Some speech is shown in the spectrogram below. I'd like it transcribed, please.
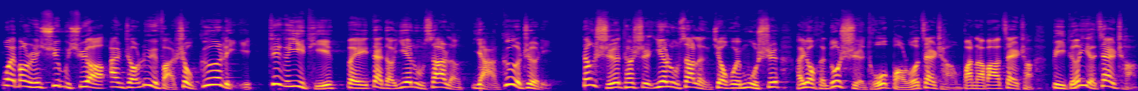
外邦人需不需要按照律法受割礼这个议题，被带到耶路撒冷雅各这里。当时他是耶路撒冷教会牧师，还有很多使徒，保罗在场，巴拿巴在场，彼得也在场。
